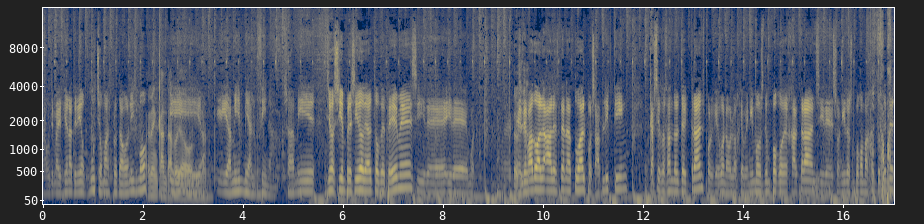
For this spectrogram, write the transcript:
la última edición ha tenido mucho más protagonismo. Me encanta rollo Y, y a mí me alucina. O sea, a mí yo siempre he sido de altos BPMs y de, y de bueno, Pero sí- elevado a la, a la escena actual, pues uplifting, casi rozando el tech trance, porque bueno, los que venimos de un poco de hard trance y de sonidos un poco más contundentes,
